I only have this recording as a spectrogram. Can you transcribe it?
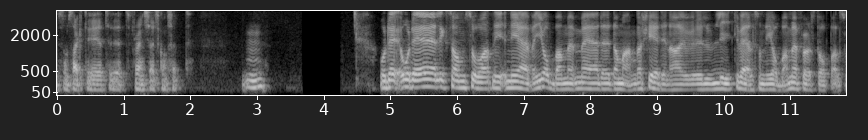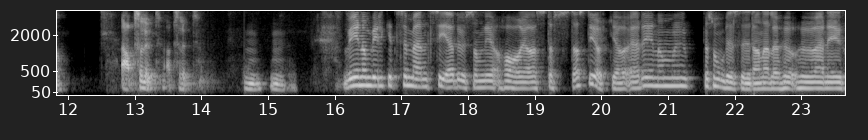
som sagt det är ett, ett franchisekoncept. Mm. Och det, och det är liksom så att ni, ni även jobbar med, med de andra kedjorna likväl som ni jobbar med First Stop alltså? Absolut, absolut. Mm, mm. Inom vilket cement ser du som ni har era största styrkor? Är det inom personbilssidan eller hur, hur är ni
